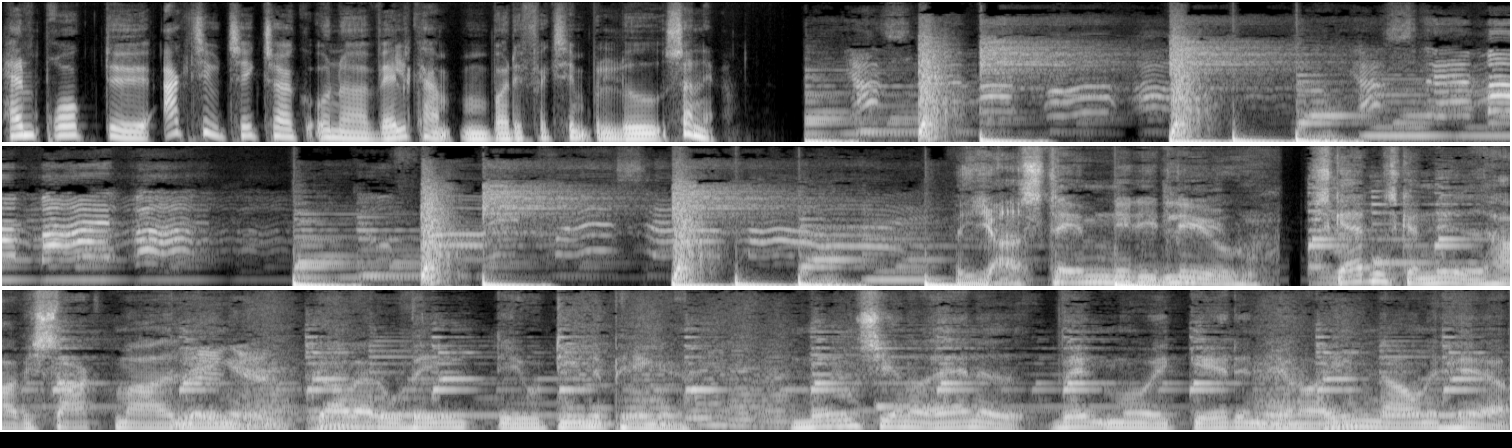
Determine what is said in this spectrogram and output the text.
Han brugte øh, aktiv TikTok under valgkampen, hvor det for eksempel lød sådan her. Jeg er stemmen i dit liv. Skatten skal ned, har vi sagt meget længe. Gør hvad du vil, det er jo dine penge. Nogen siger noget andet. Hvem må ikke gætte? Nævner ingen navne her.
